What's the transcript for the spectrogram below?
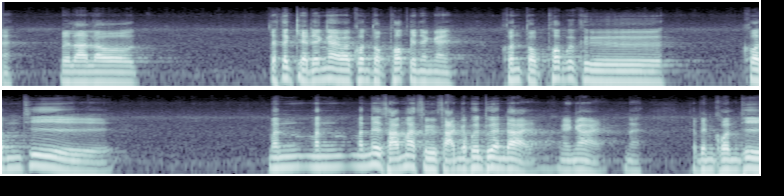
นะเวลาเราจะสังเกตได้ง่ายว่าคนตกพบเป็นยังไง คนตกพบก็คือคนที่ มันมันมันไม่สามารถสื่อสารกับเพื่อนๆได้ง่ายๆนะจะเป็นคนที่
